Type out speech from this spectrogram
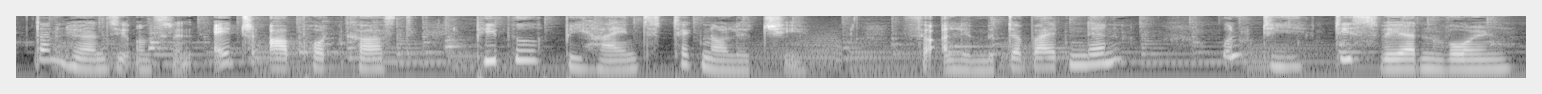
Dann hören Sie unseren HR-Podcast People Behind Technology für alle Mitarbeitenden und die, die es werden wollen.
